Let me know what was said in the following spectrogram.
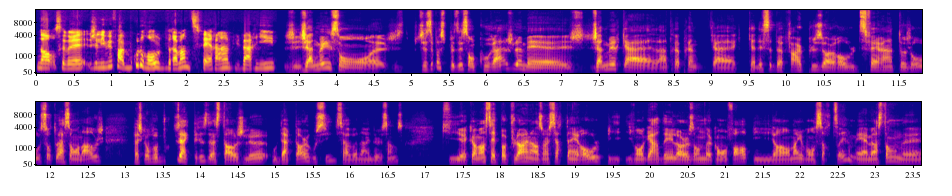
Non, c'est vrai. Je l'ai vu faire beaucoup de rôles vraiment différents puis variés. J'admire son. euh, je- je sais pas si je peux dire son courage, là, mais j'admire qu'elle entreprenne, qu'elle décide de faire plusieurs rôles différents toujours, surtout à son âge. Parce qu'on voit beaucoup d'actrices de cet âge-là, ou d'acteurs aussi, ça va dans les deux sens, qui euh, commencent à être populaires dans un certain rôle, puis ils vont garder leur zone de confort, puis rarement ils vont sortir. Mais Emma Stone, euh,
